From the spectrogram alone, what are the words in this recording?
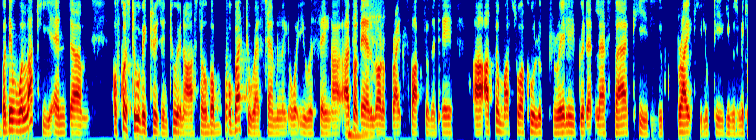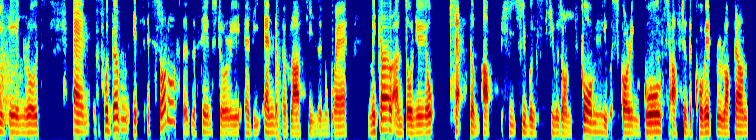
but they were lucky. And um, of course, two victories and two in Arsenal. But, but back to West Ham, like what you were saying, I, I thought they had a lot of bright sparks on the day. Uh, Arthur Masuaku looked really good at left back. He looked bright. He looked he, was making inroads. And for them, it's it's sort of the, the same story at the end of last season where Michail Antonio kept them up. He, he was he was on form. He was scoring goals after the COVID lockdown,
